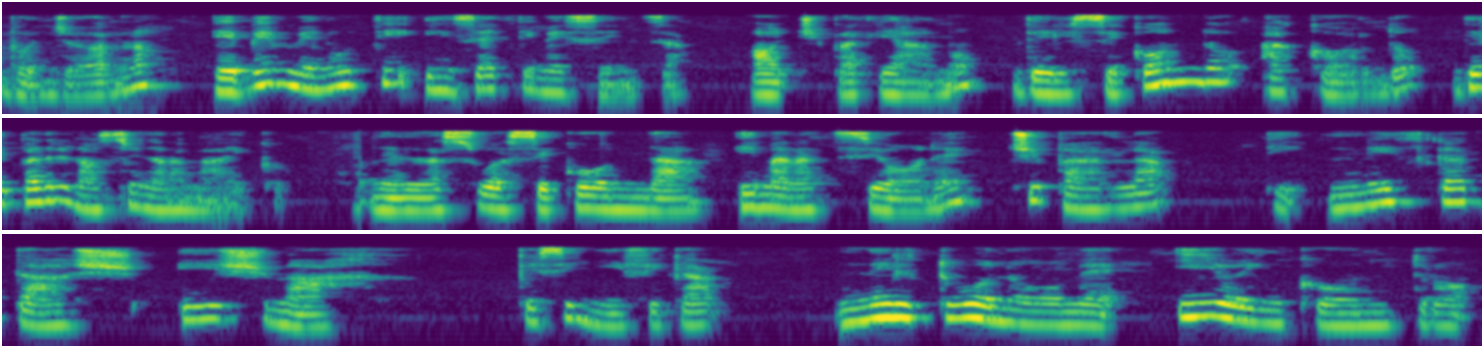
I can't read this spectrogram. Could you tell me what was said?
Buongiorno e benvenuti in Settima Essenza. Oggi parliamo del secondo accordo del Padre Nostro in aramaico. Nella sua seconda emanazione ci parla di Nizkadash Ishmach, che significa nel tuo nome io incontro,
